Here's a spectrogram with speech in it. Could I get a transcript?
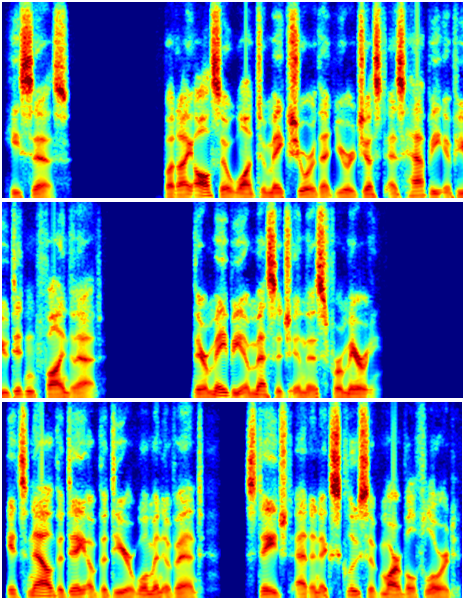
he says. But I also want to make sure that you're just as happy if you didn't find that. There may be a message in this for Mary. It's now the day of the Dear Woman event, staged at an exclusive marble-floored,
